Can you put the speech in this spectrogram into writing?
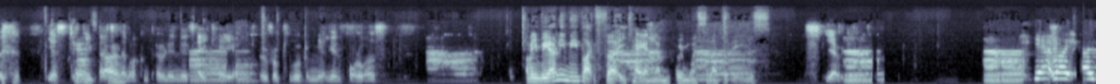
Yes, to be better than our component is AK um, over people with a million followers. I mean, we only need like 30k and then boom, we're celebrities. Yeah, we do. Yeah, right. I've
